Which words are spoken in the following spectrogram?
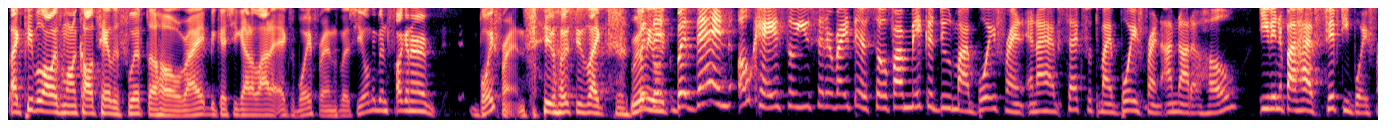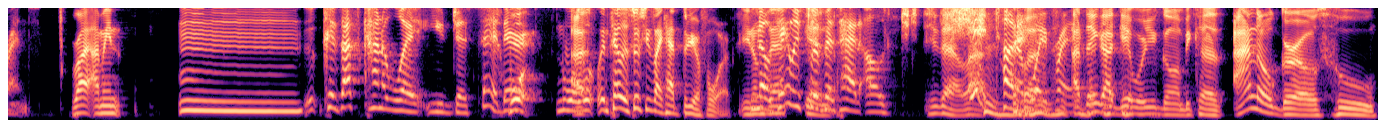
like people always want to call Taylor Swift a hoe, right? Because she got a lot of ex boyfriends, but she only been fucking her boyfriends. you know, she's like really. But then, but then, okay, so you said it right there. So if I make a dude my boyfriend and I have sex with my boyfriend, I'm not a hoe, even if I have 50 boyfriends. right. I mean, mm, Because that's kind of what you just said. There, well, well, in Taylor Swift, she's like had three or four. You know no, what I'm? Taylor Swift Yeah, has had a She's had a lot. shit ton of boyfriends. I think I get where you're going because I know girls who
